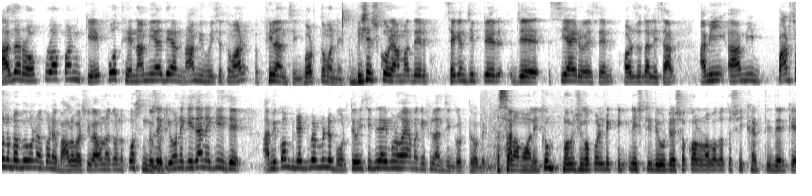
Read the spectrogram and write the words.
হাজারো পোলাপানকে পথে নামিয়া দেওয়ার নামই হয়েছে তোমার ফ্রিলান্সিং বর্তমানে। বিশেষ করে আমাদের সেকেন্ড শিফটের যে সিআই রয়েছেন হরজত আলী স্যার আমি আমি পার্সোনালভাবে ওনাকে অনেক ভালোবাসি বা ওনাকে অনেক পছন্দ করি। অনেকেই জানে কি যে আমি কম্পিউটার ডিপার্টমেন্টে ভর্তি হয়েছি বিদায় মনে হয় আমাকে ফ্রিলান্সিং করতে হবে। আসসালামু আলাইকুম ময়মনসিংহ পলিটেকনিক ইনস্টিটিউটের সকল নবাগত শিক্ষার্থীদেরকে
